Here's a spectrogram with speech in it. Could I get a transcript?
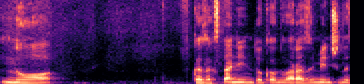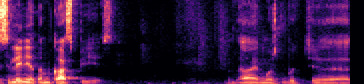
но в Казахстане не только в два раза меньше населения, там Каспий есть да, и может быть э,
